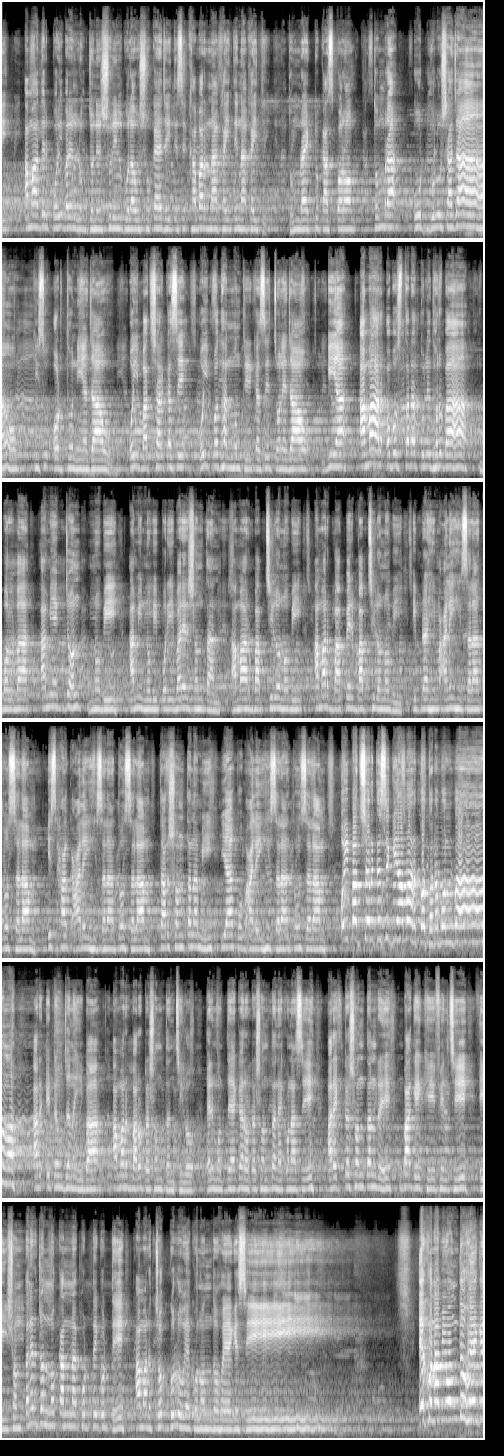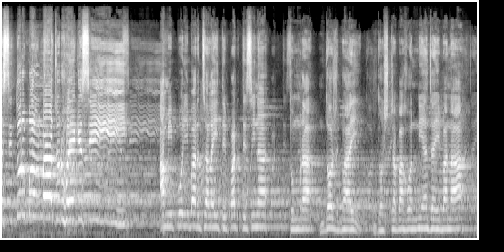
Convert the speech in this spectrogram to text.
আমাদের পরিবারের লোকজনের শরীরগুলাও শুকায় যাইতেছে, খাবার না খাইতে না খাইতে। তোমরা একটু কাজ করো। তোমরা উটগুলো সাজাও, কিছু অর্থ নিয়ে যাও। ওই বাদশার কাছে, ওই প্রধানমন্ত্রীর কাছে চলে যাও। গিয়া আমার অবস্থাটা তুলে ধরবা, বলবা, আমি একজন নবী, আমি নবী পরিবারের সন্তান, আমার বাপ ছিল নবী, আমার বাপের বাপ ছিল নবী, ইব্রাহিম আলাইহি সালাম ইসহাক আলাইহি সালাম তার সন্তান আমি ইয়াকুব আলাইহি সালাম ওই বাদশার কাছে গিয়ে আমার কথাটা বলবা আর এটাও জানাইবা, আমার বারোটা সন্তান ছিল। এর মধ্যে এগারোটা সন্তান এখন আছে, আরেকটা সন্তান রে বাগে খেয়ে ফেলছে। এই সন্তানের জন্য কান্না করতে করতে আমার চোখগুলো এখন অন্ধ হয়ে গেছে। এখন আমি অন্ধ হয়ে গেছি, দুর্বল মাজুর হয়ে গেছি। আমি পরিবার চালাইতে পারতেছি না। তোমরা দশ ভাই দশটা বাহন নিয়ে যাইবা না,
